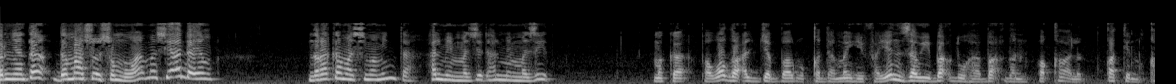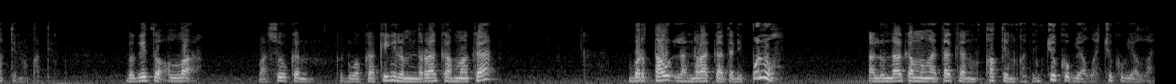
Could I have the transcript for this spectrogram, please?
ternyata dah masuk semua masih ada yang neraka masih meminta hal min mazid hal min mazid. Maka fawadha al-jabbaru qadamaihi fayanzawi ba'daha ba'dan. Faqala qatin qatin qatin. Begitu Allah masukkan kedua kakinya dalam neraka maka bertautlah neraka tadi penuh. Lalu neraka mengatakan qatin qatin cukup ya Allah cukup ya Allah.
